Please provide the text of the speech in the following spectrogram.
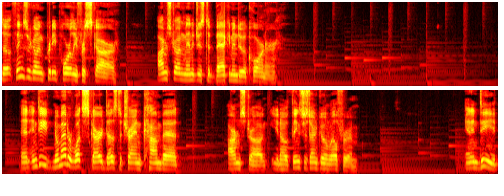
So things are going pretty poorly for Scar. Armstrong manages to back him into a corner. And indeed, no matter what Scar does to try and combat Armstrong, you know, things just aren't going well for him. And indeed,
